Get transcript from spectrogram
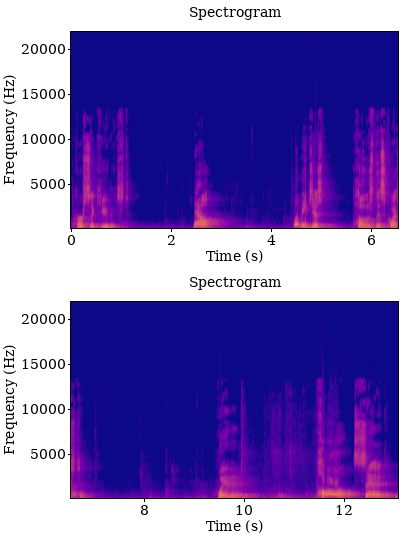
persecutest. Now, let me just pose this question. When Paul said,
